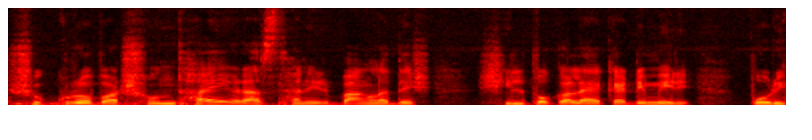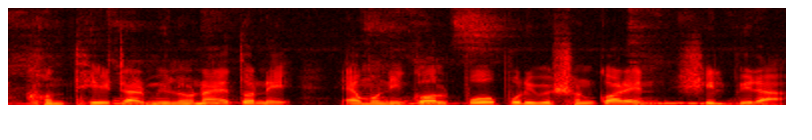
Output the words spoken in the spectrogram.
শুক্রবার সন্ধ্যায় রাজধানীর বাংলাদেশ শিল্পকলা একাডেমির পরীক্ষণ থিয়েটার মিলনায়তনে এমনই গল্প পরিবেশন করেন শিল্পীরা।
